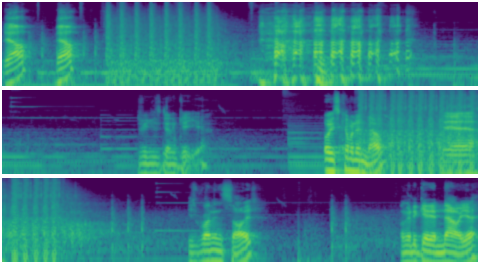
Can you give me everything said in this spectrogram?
Now? Now? Do You think he's gonna get you? Oh, he's coming in now. Yeah. He's run inside. I'm gonna get him now, yeah?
